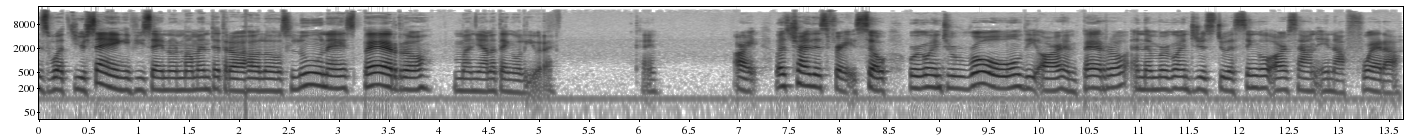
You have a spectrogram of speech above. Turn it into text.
is what you're saying if you say normalmente trabajo los lunes, pero mañana tengo libre. Okay? All right, let's try this phrase. So we're going to roll the R in perro, and then we're going to just do a single R sound in afuera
